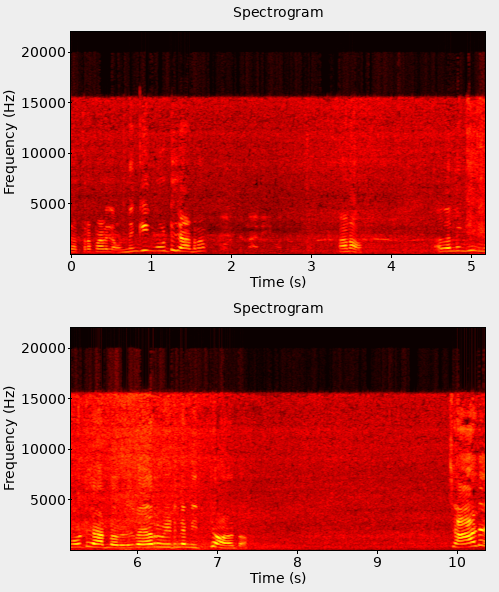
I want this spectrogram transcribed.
തത്രപ്പാടില്ല ഒന്നെങ്കിൽ ഇങ്ങോട്ട് ചാടണം. ആണോ? അതല്ലെങ്കിൽ ഇങ്ങോട്ട് ചാടേണ്ട ഇത് വേറെ വീടിന്റെ മിറ്റമാണ് കേട്ടോ. ചാട്.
